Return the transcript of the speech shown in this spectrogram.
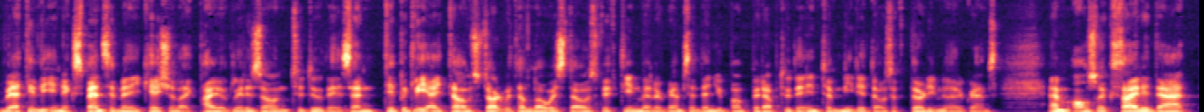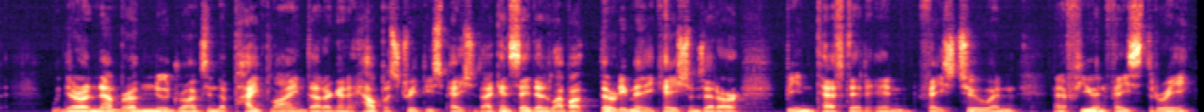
relatively inexpensive medication like pioglitazone to do this. And typically, I tell them start with the lowest dose, 15 milligrams, and then you bump it up to the intermediate dose of 30 milligrams. I'm also excited that there are a number of new drugs in the pipeline that are going to help us treat these patients. I can say there are about 30 medications that are being tested in phase two and, and a few in phase three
